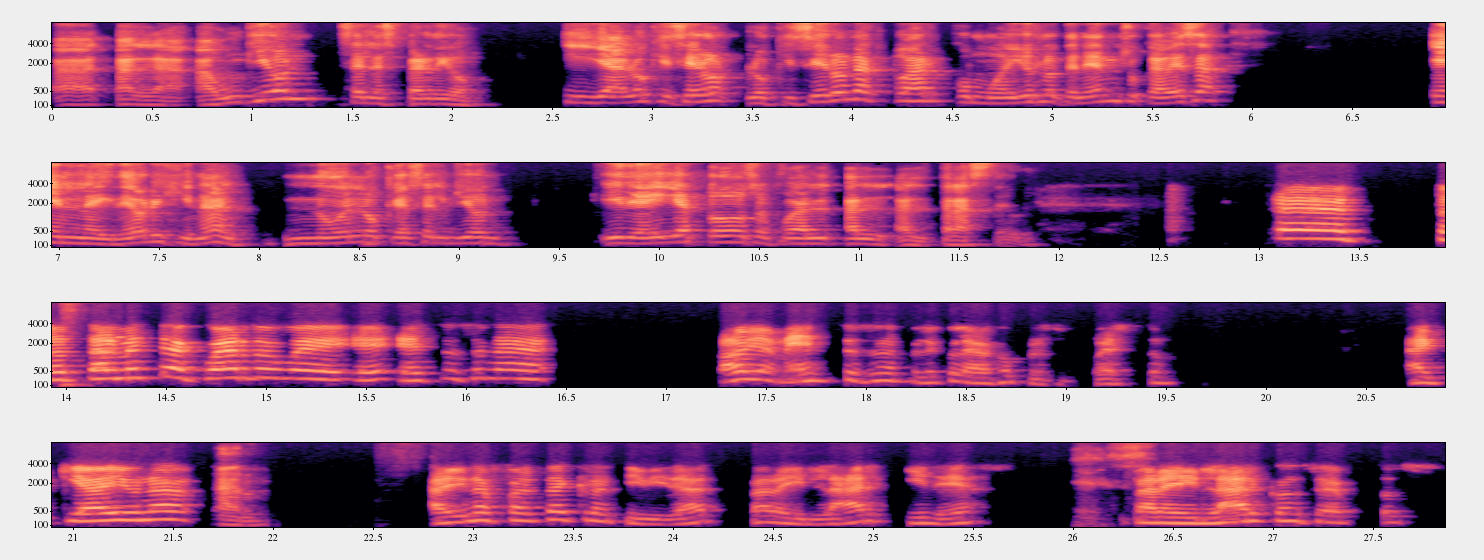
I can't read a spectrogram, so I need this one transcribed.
a, a, un guion, se les perdió. Y ya lo quisieron, lo quisieron actuar como ellos lo tenían en su cabeza en la idea original, no en lo que es el guion. Y de ahí ya todo se fue al, al, al traste, güey. Eh, totalmente de acuerdo, güey. E, esto es una, obviamente es una película de bajo presupuesto. Aquí hay una, hay una falta de creatividad para hilar ideas, para hilar conceptos.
